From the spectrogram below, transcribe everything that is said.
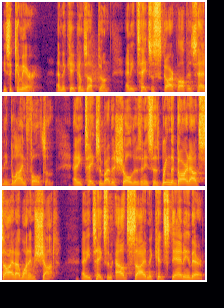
He said, Come here. And the kid comes up to him and he takes a scarf off his head and he blindfolds him. And he takes him by the shoulders and he says, Bring the guard outside. I want him shot. And he takes him outside and the kid's standing there.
